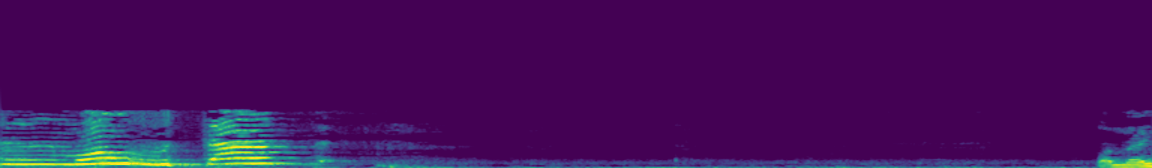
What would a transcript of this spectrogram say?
المهتد. ومن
